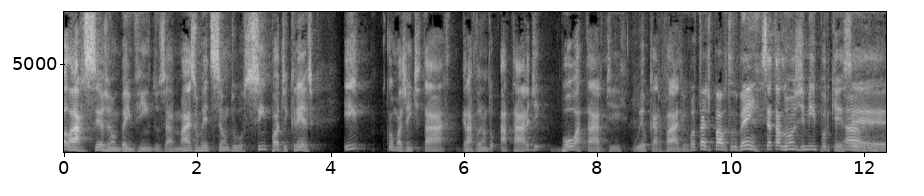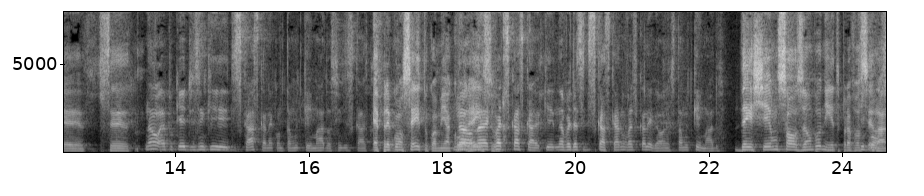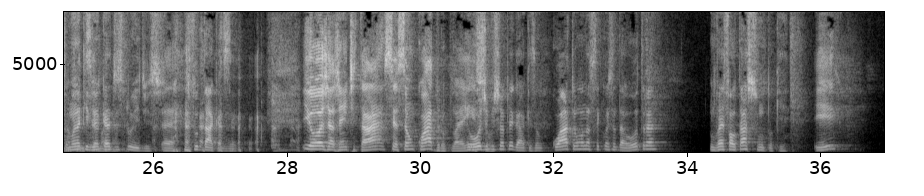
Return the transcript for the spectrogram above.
Olá, sejam bem-vindos a mais uma edição do Sim Pode Crer. E como a gente está gravando à tarde, boa tarde, Will Carvalho. Boa tarde, Pablo, tudo bem? Você está longe de mim por quê? Ah, Você, Não, é porque dizem que descasca, né? Quando tá muito queimado assim, descasca. é preconceito com a minha cor, Não, é não é isso? que vai descascar. Que, na verdade, se descascar não vai ficar legal, né? Você tá muito queimado. Deixei um solzão bonito para Que você bom, lá no semana que vem eu quero semana. destruir disso. Desfrutar, quer dizer. E hoje a gente está sessão quádrupla, é isso? Hoje o bicho vai pegar, que são quatro, uma na sequência da outra. Não vai faltar assunto aqui. E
